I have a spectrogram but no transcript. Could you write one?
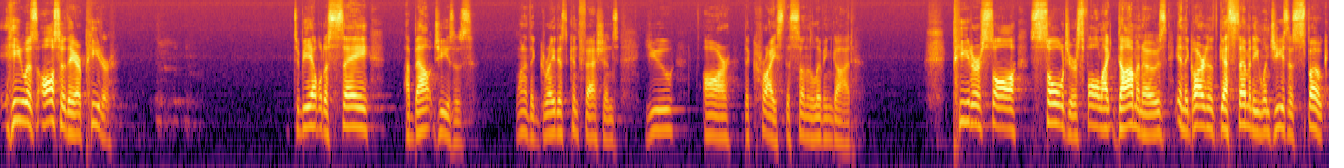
He was also there, Peter, to be able to say about Jesus one of the greatest confessions you are the Christ, the Son of the living God. Peter saw soldiers fall like dominoes in the Garden of Gethsemane when Jesus spoke.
